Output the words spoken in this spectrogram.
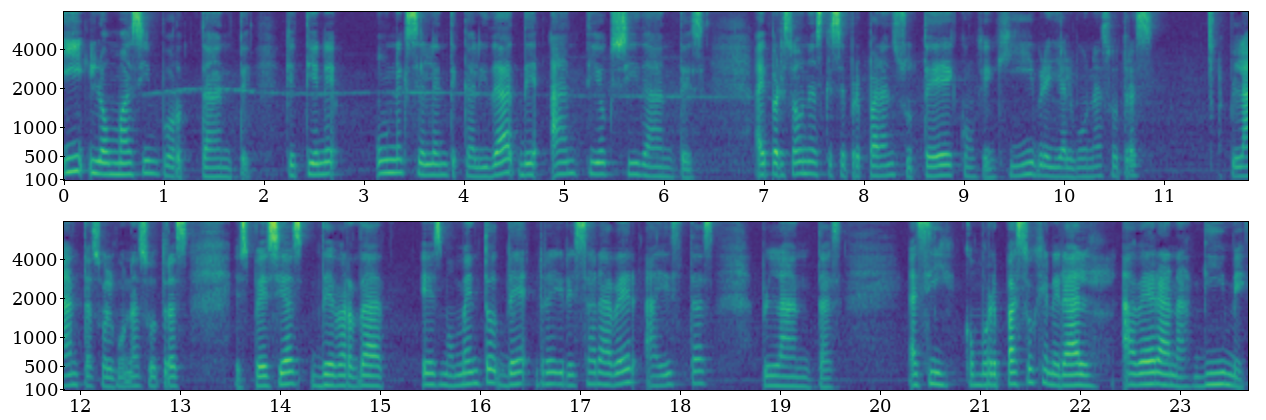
Y lo más importante, que tiene una excelente calidad de antioxidantes. Hay personas que se preparan su té con jengibre y algunas otras plantas o algunas otras especias. De verdad, es momento de regresar a ver a estas plantas. Así, como repaso general, a ver Ana, dime,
